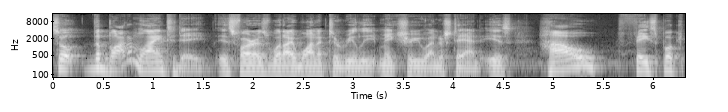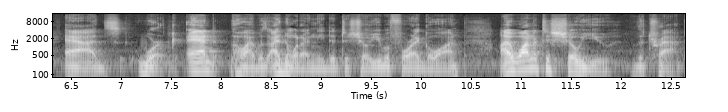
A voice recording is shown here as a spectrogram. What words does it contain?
So, the bottom line today, as far as what I wanted to really make sure you understand, is how Facebook ads work. And oh, I was I know what I needed to show you before I go on. I wanted to show you the trap.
